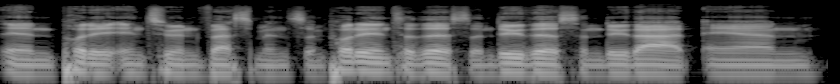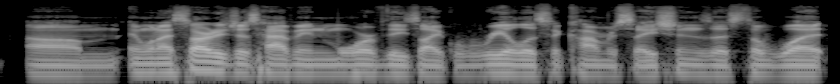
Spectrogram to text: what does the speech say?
and put it into investments and put it into this and do this and do that. And um and when I started just having more of these like realistic conversations as to what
